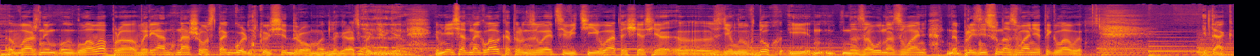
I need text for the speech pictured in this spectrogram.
важный глава про вариант нашего стокгольмского синдрома для городской да, интеллигенции. Да. у меня есть одна глава, которая называется «Витиевато». Сейчас я э, сделаю вдох и назову название, произнесу название этой главы. Итак,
